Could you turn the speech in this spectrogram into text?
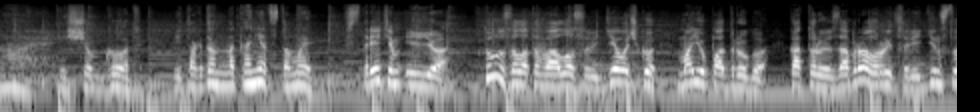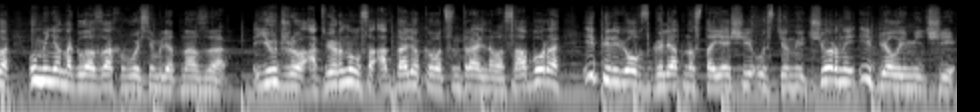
Ах, еще год. И тогда наконец-то мы встретим ее ту золотоволосую девочку, мою подругу, которую забрал рыцарь единства у меня на глазах 8 лет назад. Юджио отвернулся от далекого центрального собора и перевел взгляд на стоящие у стены черный и белый мечи.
